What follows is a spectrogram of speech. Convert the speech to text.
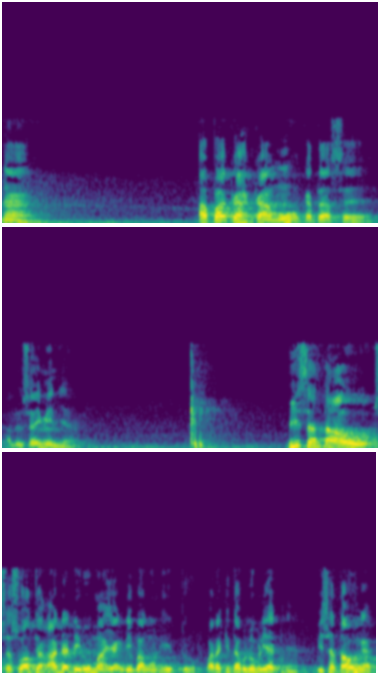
Nah, Apakah kamu kata saya Al-Utsaimin ya bisa tahu sesuatu yang ada di rumah yang dibangun itu pada kita belum lihatnya. Bisa tahu nggak?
